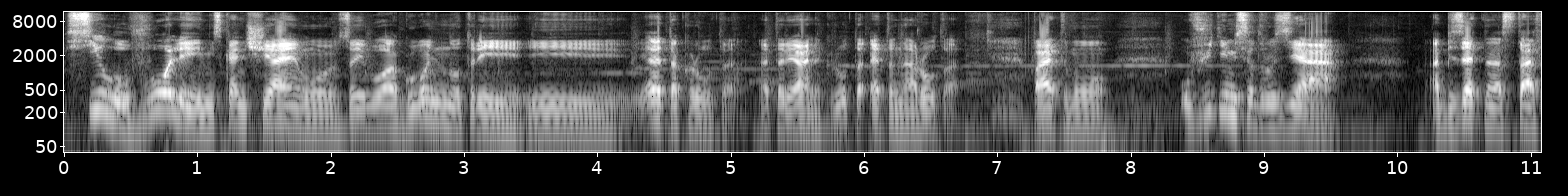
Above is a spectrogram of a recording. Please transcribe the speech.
силу воли нескончаемую, за его огонь внутри. И это круто, это реально круто, это Наруто. Поэтому увидимся, друзья. Обязательно ставь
